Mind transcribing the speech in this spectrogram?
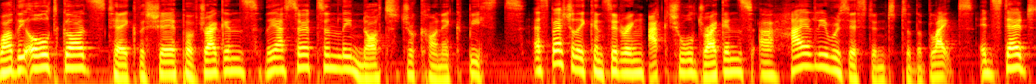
While the old gods take the shape of dragons, they are certainly not draconic beasts, especially considering actual dragons are highly resistant to the blight. Instead,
